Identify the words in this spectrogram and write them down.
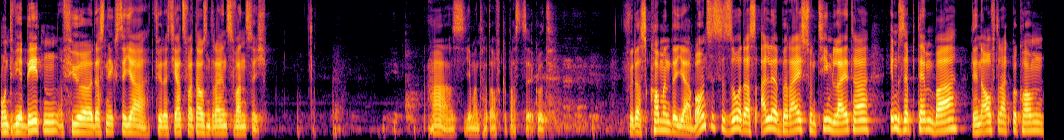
und wir beten für das nächste Jahr, für das Jahr 2023. Ah, jemand hat aufgepasst, sehr gut. Für das kommende Jahr. Bei uns ist es so, dass alle Bereichs- und Teamleiter im September den Auftrag bekommen,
